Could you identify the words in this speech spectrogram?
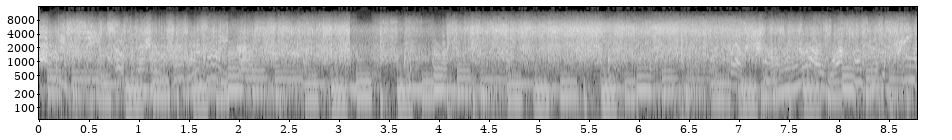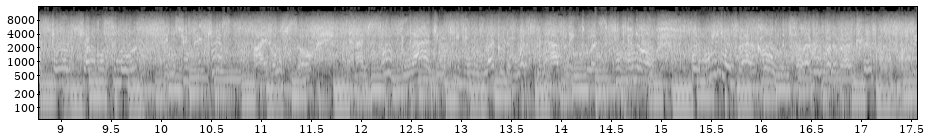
now. Sigel, F, E, U, O, C, C, now. Men jag har möjliga till vad jag små servation. Scheiß position and I'm so glad you're keeping a record of what's been happening to us, because you know, when we get back home and our not see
